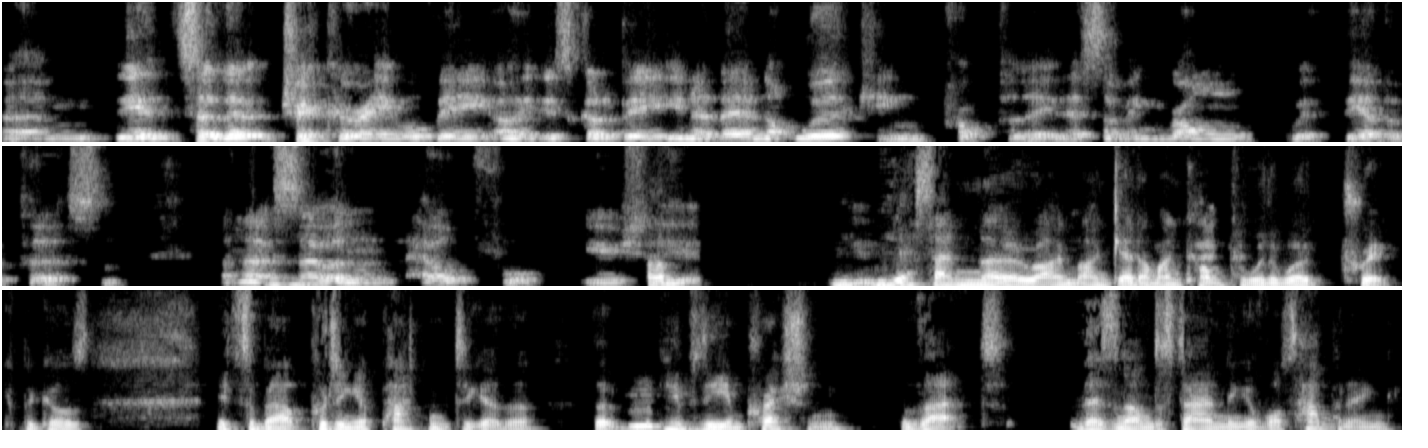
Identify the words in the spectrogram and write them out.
um, yeah, so the trickery will be oh, it's got to be you know they're not working properly. There's something wrong with the other person, and that's so unhelpful usually. Um, yes and no. I'm again I'm uncomfortable with the word trick because it's about putting a pattern together that mm. gives the impression that there's an understanding of what's happening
